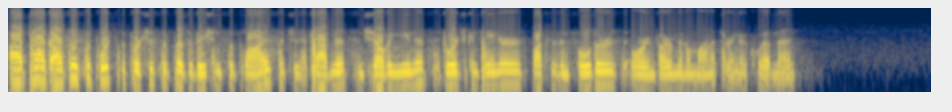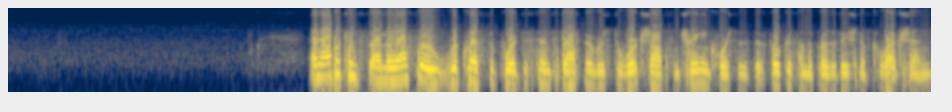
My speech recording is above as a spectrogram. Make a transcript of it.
Uh, PAG also supports the purchase of preservation supplies such as cabinets and shelving units, storage containers, boxes and folders, or environmental monitoring equipment. And applicants uh, may also request support to send staff members to workshops and training courses that focus on the preservation of collections,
